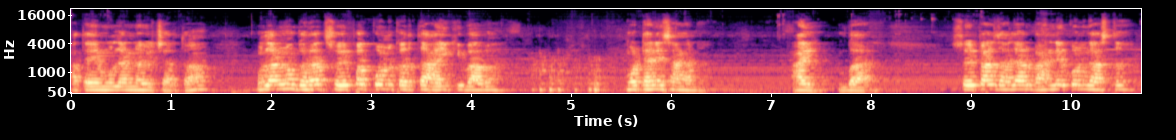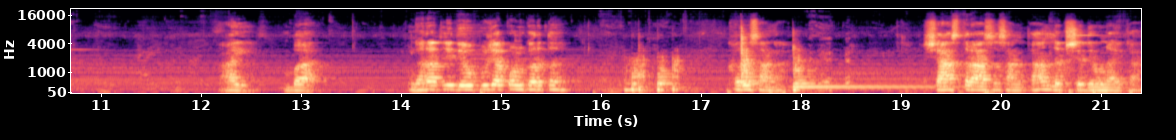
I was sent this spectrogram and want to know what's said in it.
आता या मुलांना विचारतो हा. मुलांना घरात स्वयंपाक कोण करतं? आई की बाबा? मोठ्याने सांगा ना. आई बर स्वयंपाक झाल्यावर भांडे कोण घासत? आई बर घरातली देवपूजा कोण करत? खरं सांगा. शास्त्र असं सांगता लक्ष देऊ नये का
